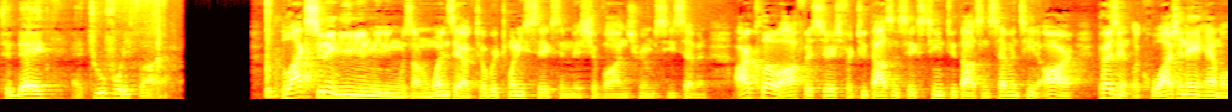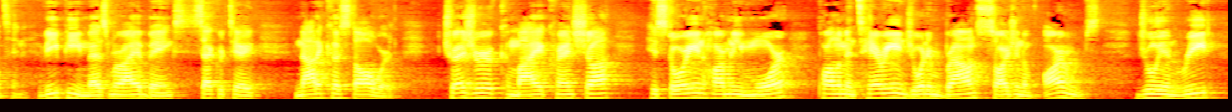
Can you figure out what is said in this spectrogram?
today at 245. Black Student Union meeting was on Wednesday, October 26th in Miss Siobhan's room C7. Our club officers for 2016-2017 are President LaQuajane Hamilton, VP Mesmeriah Banks, Secretary Nautica Stallworth, Treasurer Kamaya Crenshaw, Historian Harmony Moore, Parliamentarian Jordan Brown, Sergeant of Arms Julian Reed.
